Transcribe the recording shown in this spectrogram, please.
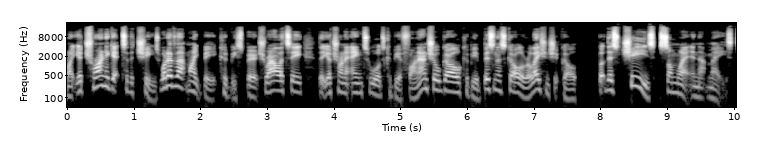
right? You're trying to get to the cheese, whatever that might be. It could be spirituality that you're trying to aim towards, could be a financial goal, could be a business goal, a relationship goal, but there's cheese somewhere in that maze.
